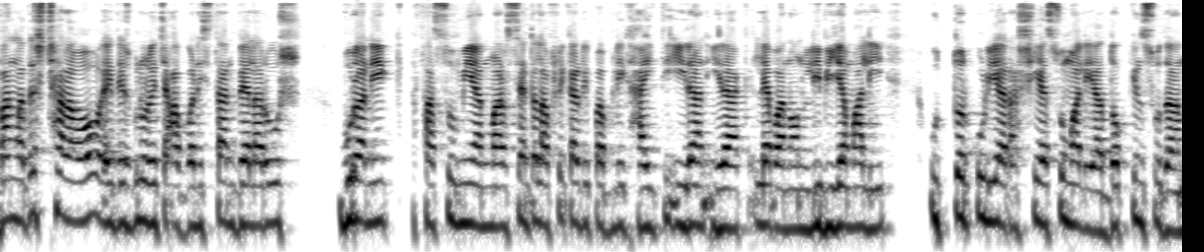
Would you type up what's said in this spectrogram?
বাংলাদেশ ছাড়াও এই দেশগুলো রয়েছে Afghanistan, Belarus Burkina, Faso, Myanmar, Central African Republic, Haiti, Iran, Iraq, Lebanon, Libya, Mali, উত্তর কোরিয়া, রাশিয়া, সোমালিয়া, দক্ষিণ Sudan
